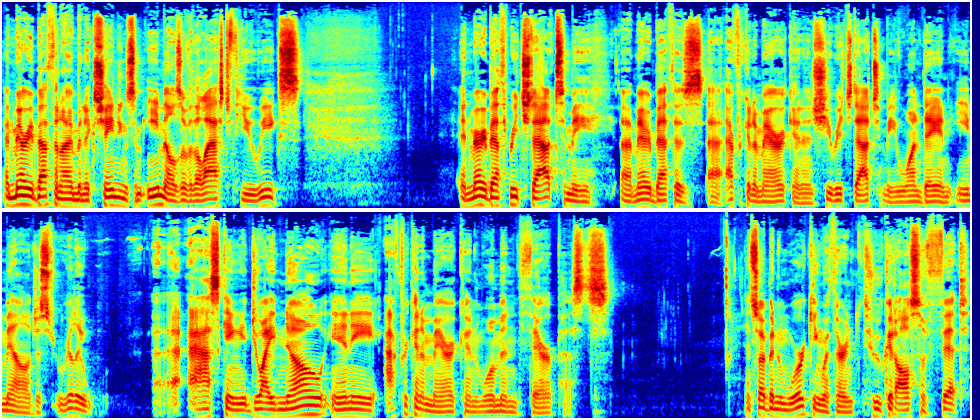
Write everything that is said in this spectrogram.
And Mary Beth and I have been exchanging some emails over the last few weeks. And Mary Beth reached out to me uh, Mary Beth is uh, African American, and she reached out to me one day in email, just really uh, asking, Do I know any African American woman therapists? And so I've been working with her who could also fit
